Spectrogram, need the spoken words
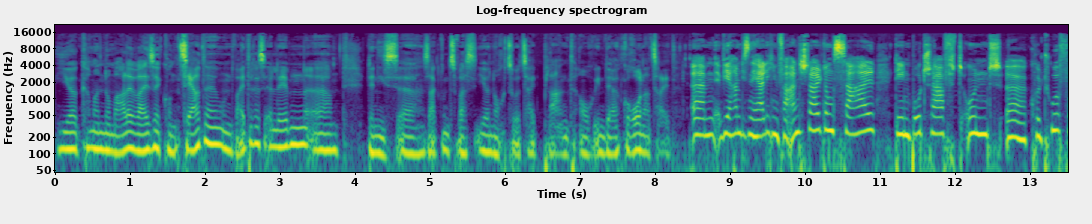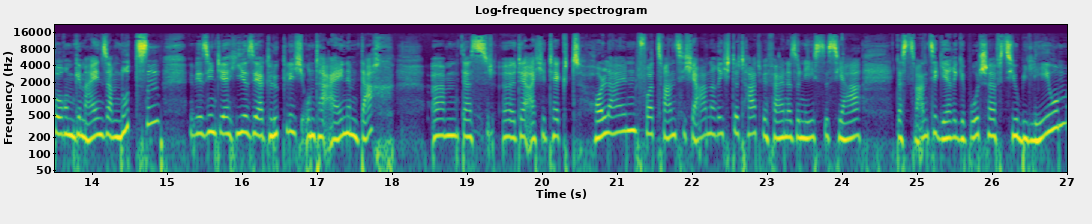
Hier kann man normalerweise Konzerte und weiteres erleben. Äh, Dennis, äh, sagt uns, was ihr noch zurzeit plant, auch in der Corona-Zeit. Ähm, wir haben diesen herrlichen Veranstaltungssaal, den Botschaft und äh, Kulturforum gemeinsam nutzen. Wir sind ja hier sehr glücklich unter einem Dach, ähm, das äh, der Architekt Hollein vor 20 Jahren errichtet hat. Wir feiern also nächstes Jahr das 20-jährige Botschaftsjubiläum.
